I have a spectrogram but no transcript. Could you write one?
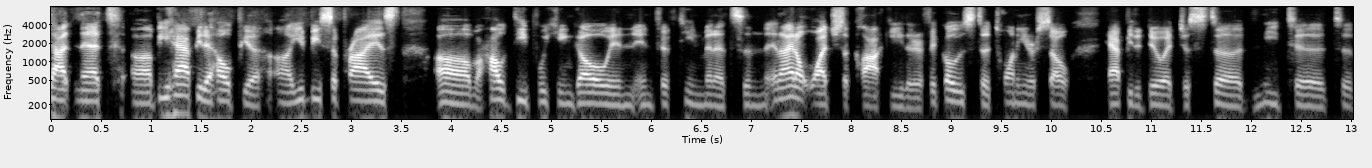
btcinc.net. Uh, be happy to help you. Uh, you'd be surprised um, how deep we can go in in 15 minutes. And and I don't watch the clock either. If it goes to 20 or so, happy to do it. Just uh, need to to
